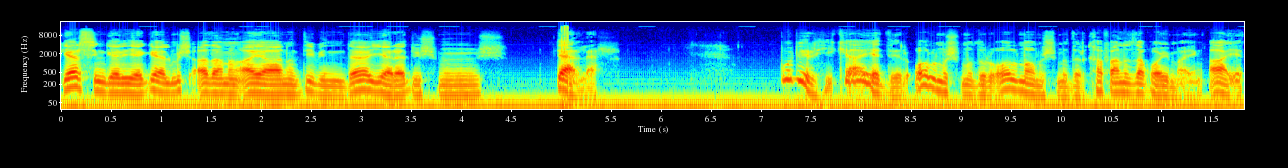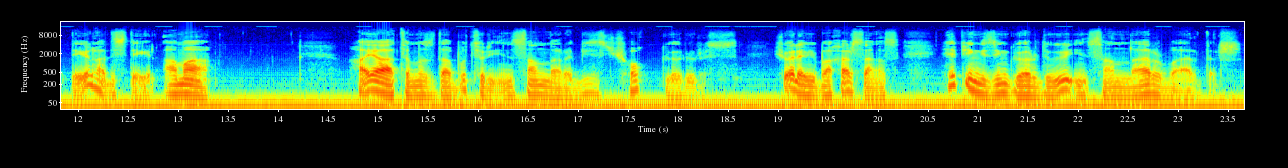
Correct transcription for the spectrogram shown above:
Gersin geriye gelmiş adamın ayağının dibinde yere düşmüş derler. Bu bir hikayedir. Olmuş mudur, olmamış mıdır? Kafanıza koymayın. Ayet değil, hadis değil. Ama hayatımızda bu tür insanları biz çok görürüz. Şöyle bir bakarsanız hepinizin gördüğü insanlar vardır.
